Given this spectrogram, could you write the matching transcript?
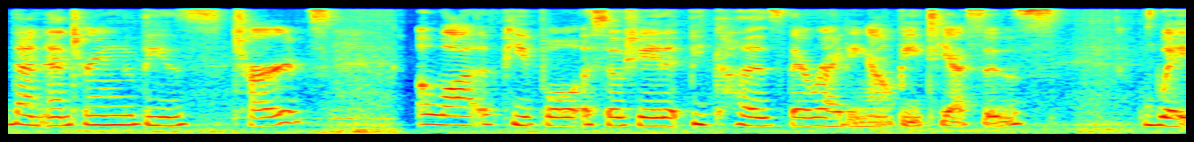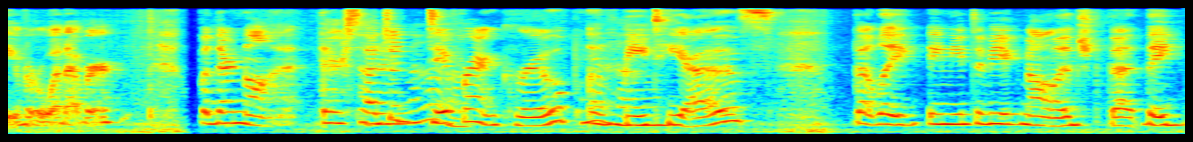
them entering these charts, a lot of people associate it because they're riding out BTS's wave or whatever. But they're not. They're such They're a not. different group of Yeah. BTS that, like, they need to be acknowledged that they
